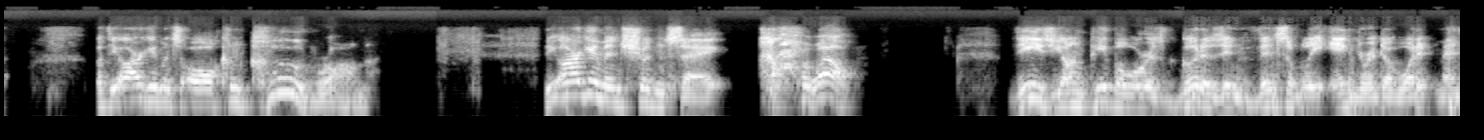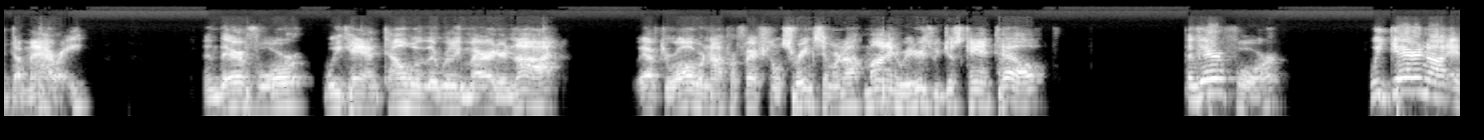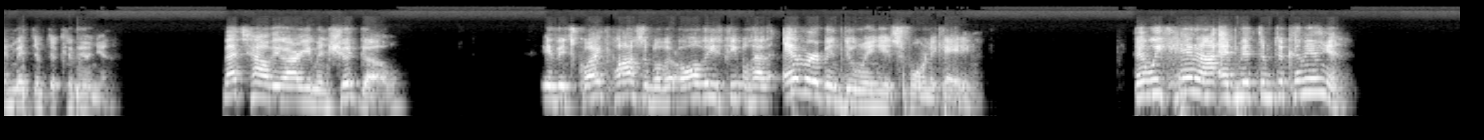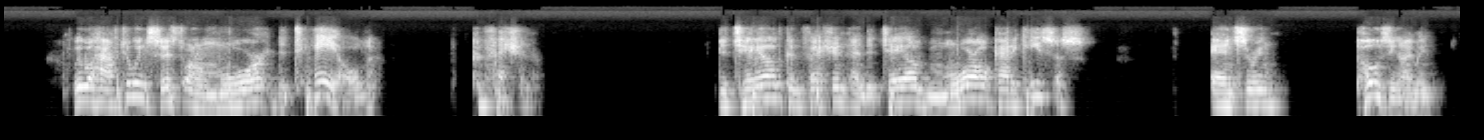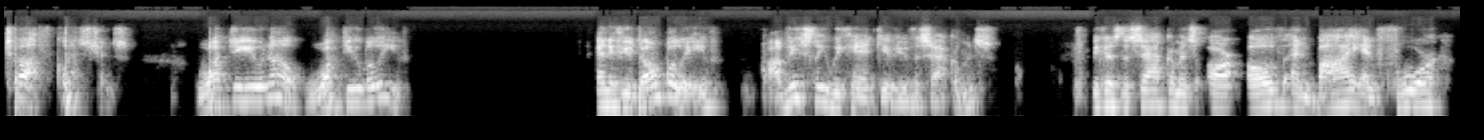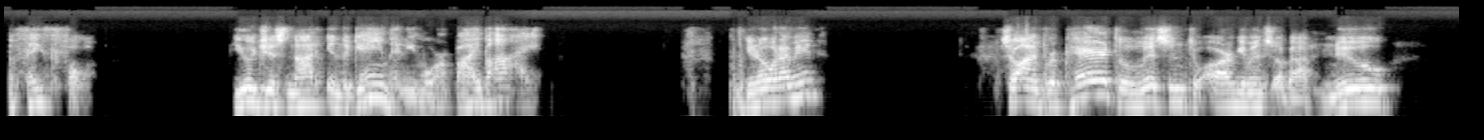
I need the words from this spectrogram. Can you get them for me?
But the arguments all conclude wrong. The argument shouldn't say, well, these young people were as good as invincibly ignorant of what it meant to marry, and therefore we can't tell whether they're really married or not. After all, we're not professional shrinks and we're not mind readers. We just can't tell. And therefore, we dare not admit them to communion. That's how the argument should go. If it's quite possible that all these people have ever been doing is fornicating, then we cannot admit them to communion. We will have to insist on a more detailed confession. Detailed confession and detailed moral catechesis, answering, posing, I mean, tough questions. What do you know? What do you believe? And if you don't believe, obviously we can't give you the sacraments because the sacraments are of and by and for the faithful. You're just not in the game anymore. Bye bye. You know what I mean? So I'm prepared to listen to arguments about new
